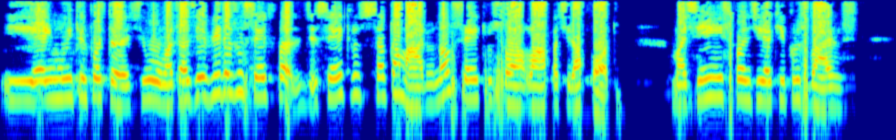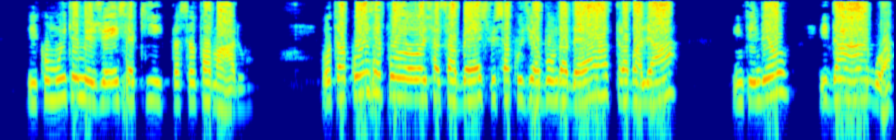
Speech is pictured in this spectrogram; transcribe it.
E é muito importante, uma, trazer vidas no centro, centro Santo Amaro, não centro só lá para tirar foto, mas sim expandir aqui para os bairros. E com muita emergência aqui para Santo Amaro. Outra coisa é pôr essa Sabesp sacudir a bunda dela, trabalhar, entendeu? E dar água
